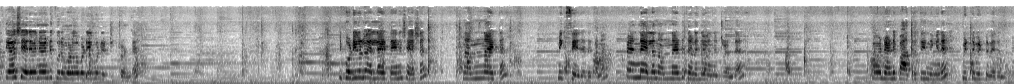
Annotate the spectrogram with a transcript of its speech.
അത്യാവശ്യം എരിവിന് വേണ്ടി കുരുമുളക് പൊടിയും കൂടി ഇട്ടിട്ടുണ്ട്. ഈ പൊടികളും എല്ലാം ഇട്ടതിന് ശേഷം നന്നായിട്ട് മിക്സ് ചെയ്തെടുക്കണം. അപ്പൊ എണ്ണയെല്ലാം നന്നായിട്ട് തെളിഞ്ഞു വന്നിട്ടുണ്ട്. അതുകൊണ്ടാണ് ഈ പാത്രത്തിൽ നിന്ന് ഇങ്ങനെ വിട്ട് വിട്ട് വരുന്നത്.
